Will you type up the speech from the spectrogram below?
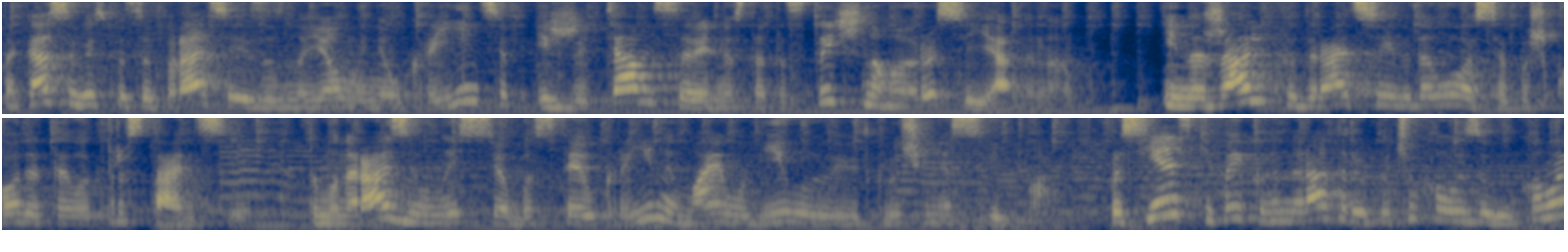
така собі спецоперація із зазнайомлення українців із життям середньостатистичного росіянина. І на жаль, федерації вдалося пошкодити електростанції. Тому наразі у низці областей України маємо вілові відключення світла. Росіянські фейкогенератори почухали за вухами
